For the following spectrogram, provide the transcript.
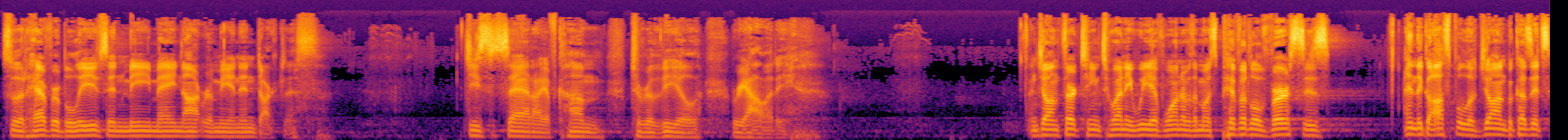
so that whoever believes in me may not remain in darkness. Jesus said, I have come to reveal reality. In John 13 20, we have one of the most pivotal verses in the Gospel of John because it's,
